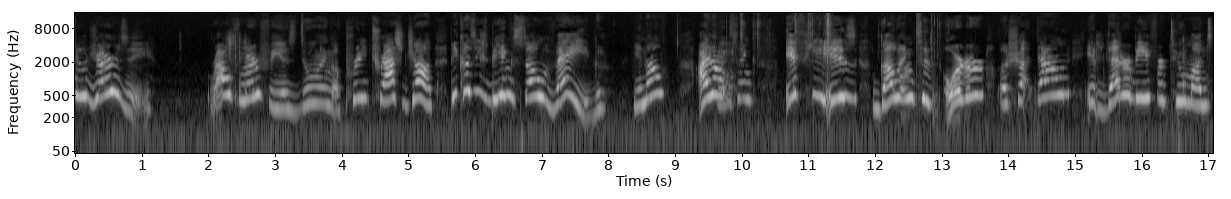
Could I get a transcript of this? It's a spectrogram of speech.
New Jersey. Ralph Murphy is doing a pretty trash job because he's being so vague. You know? I don't think if he is going to order a shutdown, it better be for two months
